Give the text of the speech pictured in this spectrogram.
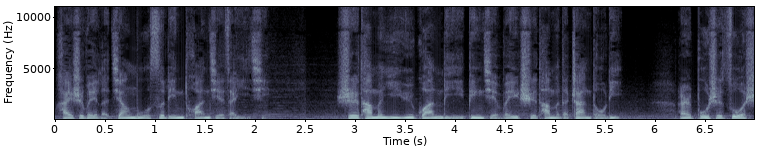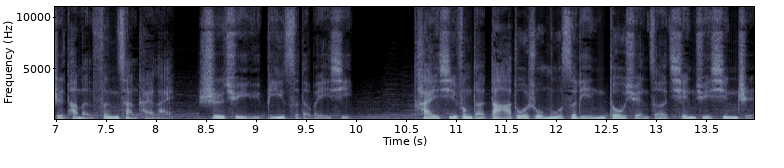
还是为了将穆斯林团结在一起，使他们易于管理，并且维持他们的战斗力，而不是坐视他们分散开来。失去与彼此的维系，泰西峰的大多数穆斯林都选择迁居新址。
